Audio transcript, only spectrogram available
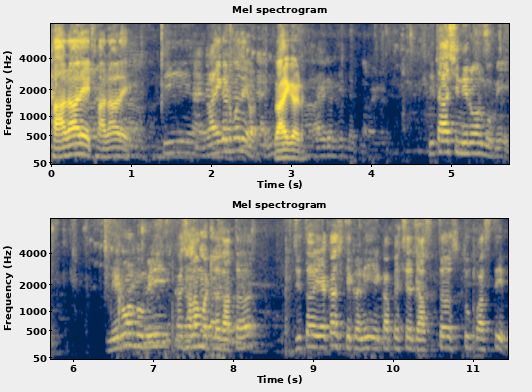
ठाणाळे ठाणाळे ती रायगडमध्ये रायगड रायगड. जिल्ह्यात तिथं अशी निर्वाण भूमी आहे. निर्वाण भूमी कशाला म्हटलं जातं? जिथं एकाच ठिकाणी एकापेक्षा जास्त स्तूप असतील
